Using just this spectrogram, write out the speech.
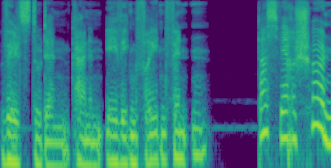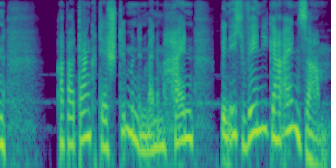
willst du denn keinen ewigen Frieden finden? Das wäre schön, aber dank der Stimmen in meinem Hain bin ich weniger einsam.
